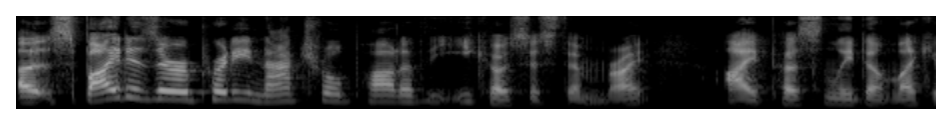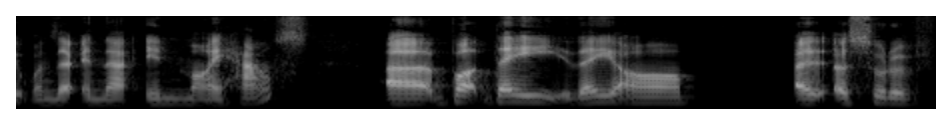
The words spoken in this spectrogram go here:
uh, spiders are a pretty natural part of the ecosystem, right? I personally don't like it when they're in that in my house, uh, but they they are a, a sort of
